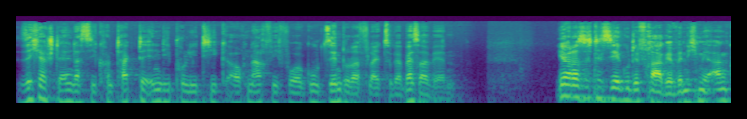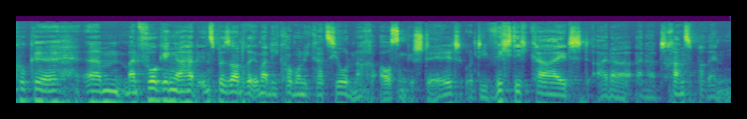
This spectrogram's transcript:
sicherstellen, dass die Kontakte in die Politik auch nach wie vor gut sind oder vielleicht sogar besser werden? Ja, das ist eine sehr gute Frage. Wenn ich mir angucke, ähm, mein Vorgänger hat insbesondere immer die Kommunikation nach außen gestellt und die Wichtigkeit einer, einer transparenten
